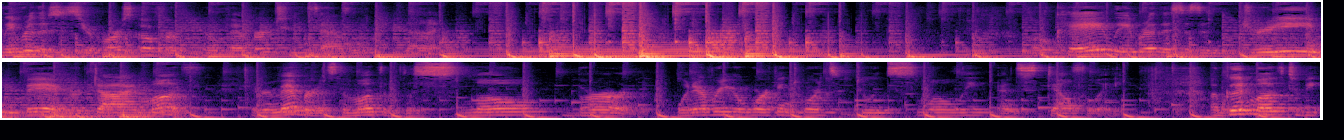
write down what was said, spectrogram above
Libra, this is your horoscope for November 2009. Libra, this is a dream big or die month. And remember, it's the month of the slow burn. Whatever you're working towards, do it slowly and stealthily. A good month to be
